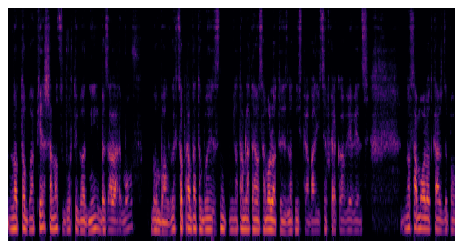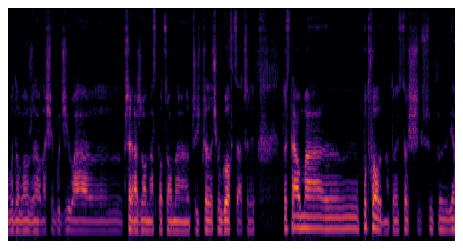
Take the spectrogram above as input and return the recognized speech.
no to była pierwsza noc dwóch tygodni bez alarmów bombowych. Co prawda to były, no tam latają samoloty z lotniska Balice w Krakowie, więc no samolot każdy powodował, że ona się budziła e, przerażona, spocona, czy przez ośmigłowca, czy to jest trauma e, potworna, to jest coś, ja,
